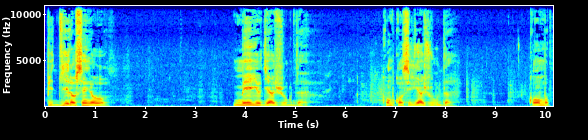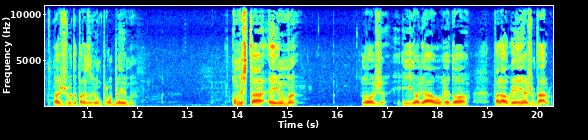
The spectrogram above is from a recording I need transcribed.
pedir ao Senhor meio de ajuda, como conseguir ajuda, como ajuda para resolver um problema. Como está em uma loja e olhar ao redor para alguém ajudá-lo,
